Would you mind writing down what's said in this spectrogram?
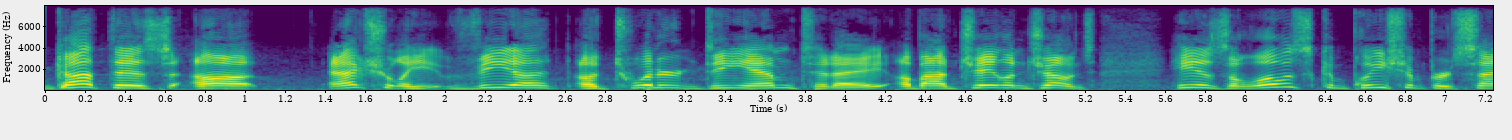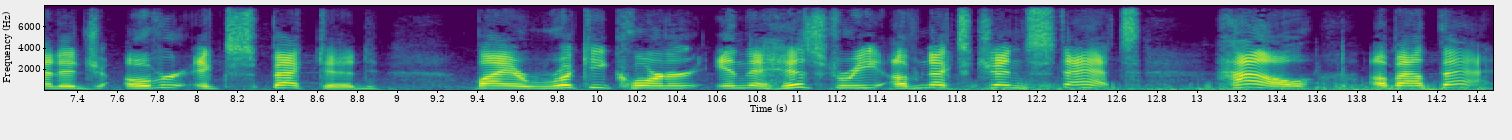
Got this uh, actually via a Twitter DM today about Jaylon Jones. He has the lowest completion percentage over expected by a rookie corner in the history of next gen stats. How about that?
